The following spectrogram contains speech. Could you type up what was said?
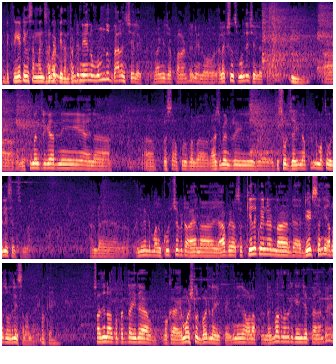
అంటే క్రియేటివ్ సంబంధించిన అంటే నేను ముందు బ్యాలెన్స్ చేయలేకపోయాను. ఫ్రాంక్గా చెప్పాలంటే నేను ఎలక్షన్స్ ముందే చేయలేకపోయాను. ముఖ్యమంత్రి గారిని ఆయన ప్రస్తుతం అప్పుడు మన రాజమండ్రి ఎపిసోడ్ జరిగినప్పుడు నేను మొత్తం వదిలేశాను సినిమా. అండ్ ఎందుకంటే మనం కూర్చోబెట్టి ఆయన యాభై సో కీలకమైన నా డేట్స్ అన్ని ఆ రోజు వదిలేశాను అందరి ఓకే. సో అది నాకు పెద్ద ఇదే ఒక ఎమోషనల్ బర్డెన్ అయిపోయింది. నేను వాళ్ళ నిర్మాతలందరికీ ఏం చెప్పానంటే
